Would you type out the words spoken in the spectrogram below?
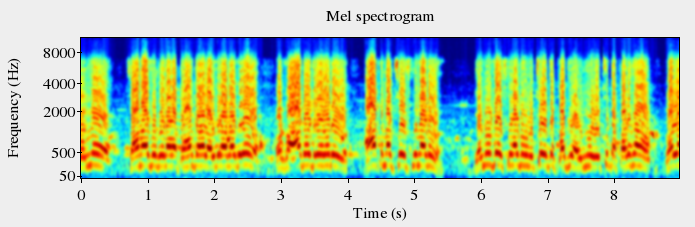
దొంగ సామాజిక ప్రాంతాల హైదరాబాద్లో ఒక ఆటో డ్రైవరు ఆత్మహత్య చేసుకున్నాడు. ఎందుకు చేసుకున్నాడు? ఈ ఉచిత ఈ ఉచిత పథకం వల్ల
